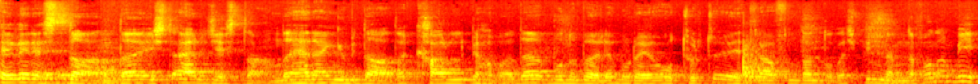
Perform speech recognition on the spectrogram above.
Everest Dağı'nda, işte Erciyes Dağı'nda, herhangi bir dağda, karlı bir havada bunu böyle buraya oturt, etrafından dolaş bilmem ne falan bir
